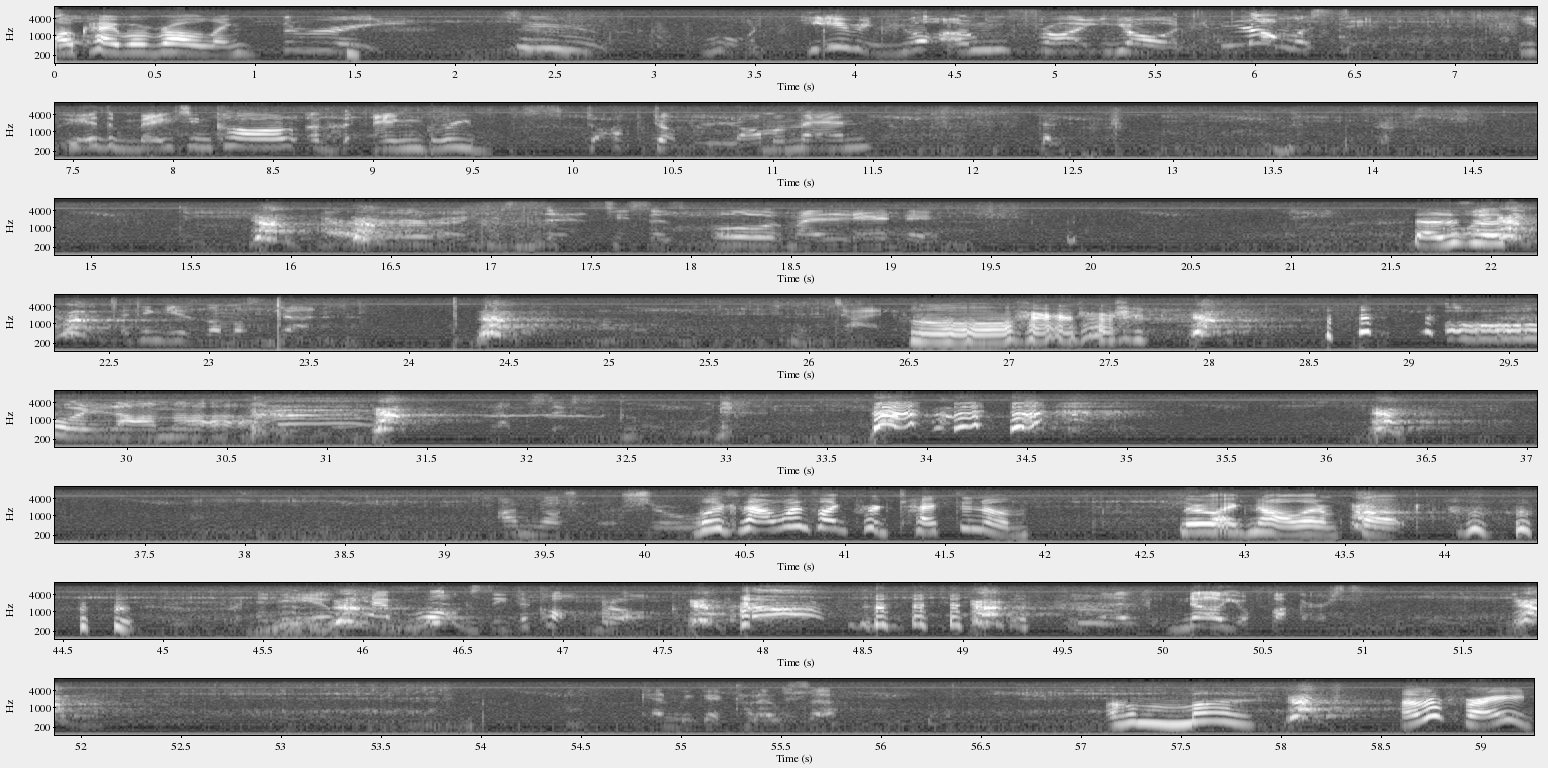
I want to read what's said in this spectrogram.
Okay, we're rolling. Three, two, one. Here in your own front yard, llama sit. You hear the mating call of the angry, stopped up llama man? The... He says, he says, oh my lady. That is I, a... think, I think he's almost done. He's tired. Oh. Oh, llama. Llama says good. I'm not sure. Look, that one's like protecting them. They're like, no, let them fuck. And here we have Roxy, the cock block. Says, no, you fuckers. Can we get closer? oh my. I'm afraid.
